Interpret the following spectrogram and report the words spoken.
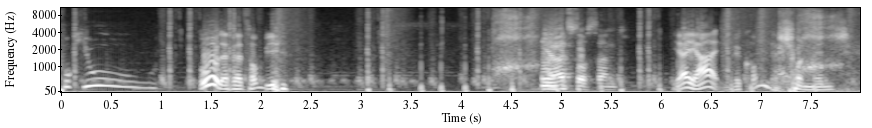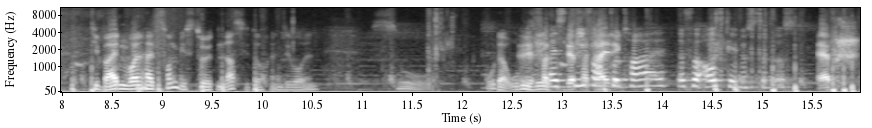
Fuck you! Oh, das ist der Zombie. Ja, ist doch Sand. Ja, ja, wir kommen da schon, Mensch. Die beiden wollen halt Zombies töten. Lass sie doch, wenn sie wollen. So. Oh, da oben Wir sehe Weil ich... Wir Steve auch total dafür ausgerüstet ist. Ja, psch.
